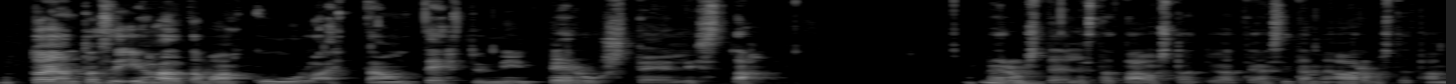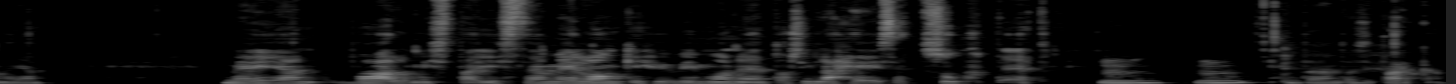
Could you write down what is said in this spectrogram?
Mutta toi on tosi ihaltavaa kuulla, että on tehty niin perusteellista, perusteellista taustatyötä ja sitä me arvostetaan meidän, meidän valmistajissa ja meillä onkin hyvin moneen tosi läheiset suhteet. Mm, mm. Tämä on tosi tärkeää.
